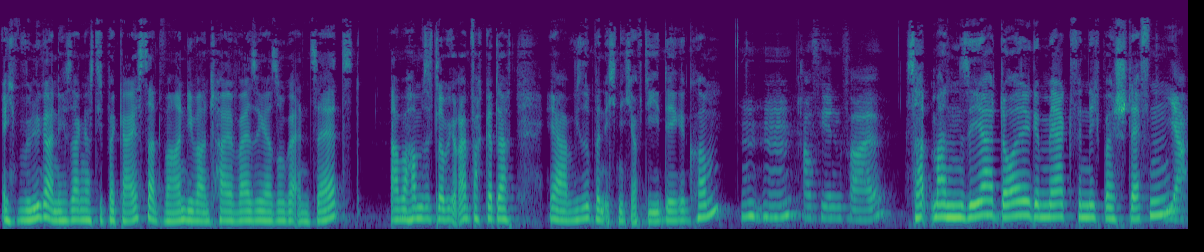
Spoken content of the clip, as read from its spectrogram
ich will gar nicht sagen, dass die begeistert waren, die waren teilweise ja sogar entsetzt, aber haben sich, glaube ich, auch einfach gedacht, ja, wieso bin ich nicht auf die Idee gekommen? Auf jeden Fall. Das hat man sehr doll gemerkt, finde ich, bei Steffen. Ja.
